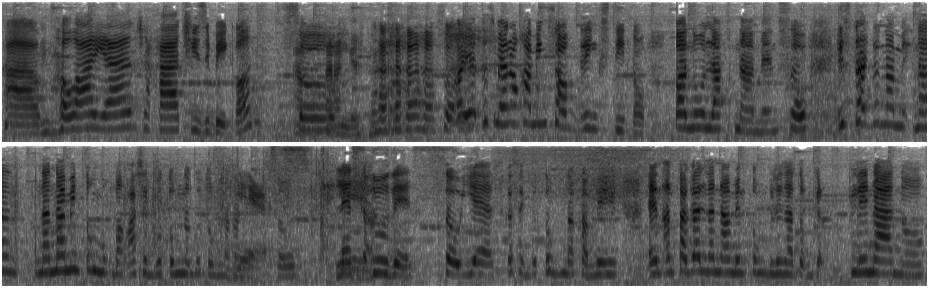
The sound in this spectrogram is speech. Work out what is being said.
Um, Hawaiian, tsaka cheesy bacon. So, ah, parang ganun. so, ayan. Tapos, meron kaming soft drinks dito. Panulak namin. So, i-start na namin, na, na namin tong mukbang kasi gutom na gutom na kami. Yes. So, Let's Yeah. do this. So, yes, kasi gutom na kami. And ang tagal na namin tong plinato, plinano.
